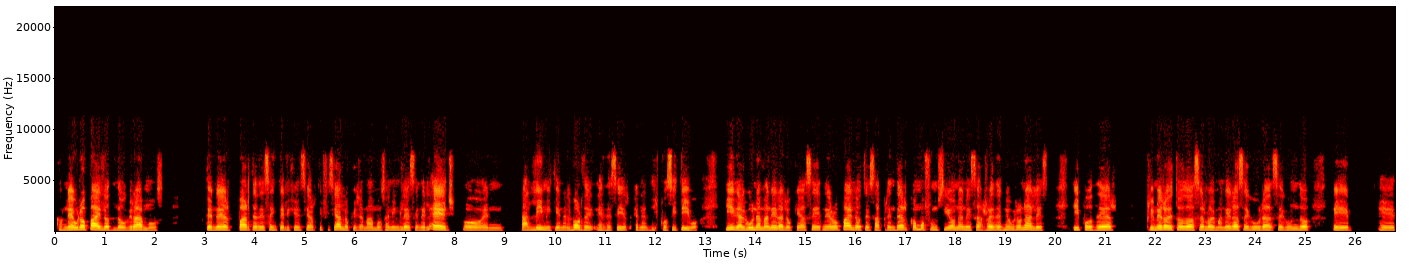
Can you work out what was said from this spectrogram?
Con Neuropilot logramos tener parte de esa inteligencia artificial, lo que llamamos en inglés en el edge o en al límite, en el borde, es decir, en el dispositivo. Y de alguna manera lo que hace Neuropilot es aprender cómo funcionan esas redes neuronales y poder primero de todo, hacerlo de manera segura. Segundo, eh, eh,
